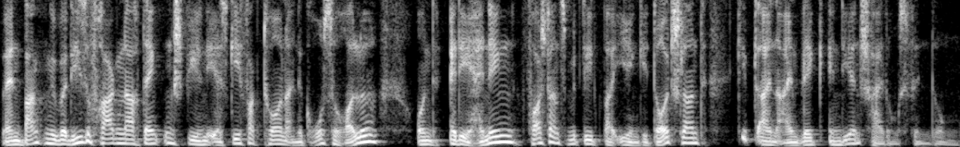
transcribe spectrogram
Wenn Banken über diese Fragen nachdenken, spielen ESG-Faktoren eine große Rolle und Eddie Henning, Vorstandsmitglied bei ING Deutschland, gibt einen Einblick in die Entscheidungsfindung.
